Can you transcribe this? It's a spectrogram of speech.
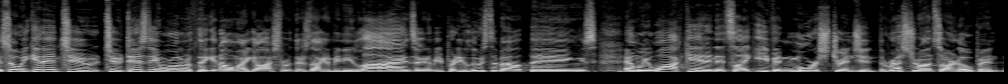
And so we get into to Disney World and we're thinking, oh my gosh, there's not gonna be any lines. They're gonna be pretty loose about things. And we walk in and it's like even more stringent. The restaurants aren't open.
